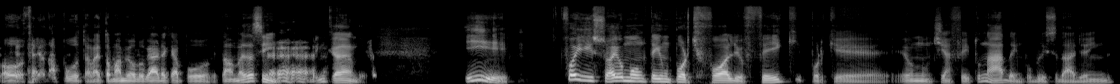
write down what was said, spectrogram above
Ô, oh, filho da puta, vai tomar meu lugar daqui a pouco e tal. Mas assim, brincando. E foi isso. Aí eu montei um portfólio fake, porque eu não tinha feito nada em publicidade ainda.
